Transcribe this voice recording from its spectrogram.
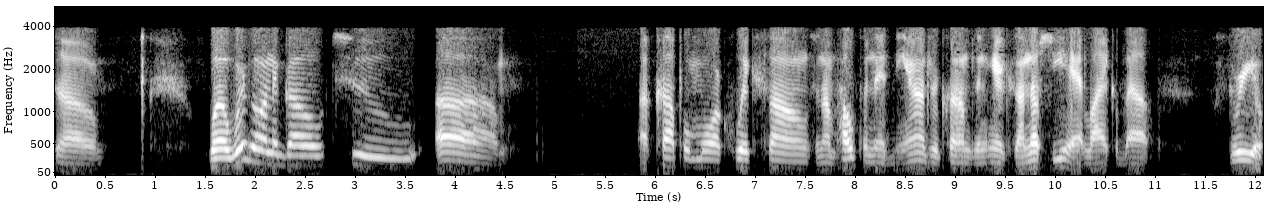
So, well, we're going to go to um a couple more quick songs, and I'm hoping that Deandra comes in here because I know she had like about three or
